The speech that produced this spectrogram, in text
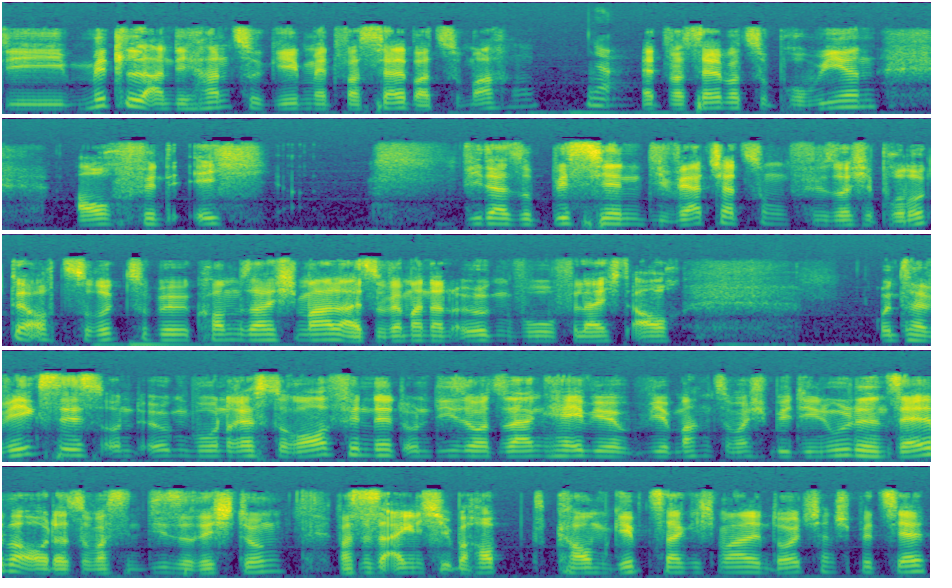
die Mittel an die Hand zu geben, etwas selber zu machen, ja. etwas selber zu probieren. Auch finde ich wieder so ein bisschen die Wertschätzung für solche Produkte auch zurückzubekommen, sage ich mal. Also wenn man dann irgendwo vielleicht auch unterwegs ist und irgendwo ein Restaurant findet und die dort sagen, hey, wir, wir machen zum Beispiel die Nudeln selber oder sowas in diese Richtung, was es eigentlich überhaupt kaum gibt, sage ich mal, in Deutschland speziell,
